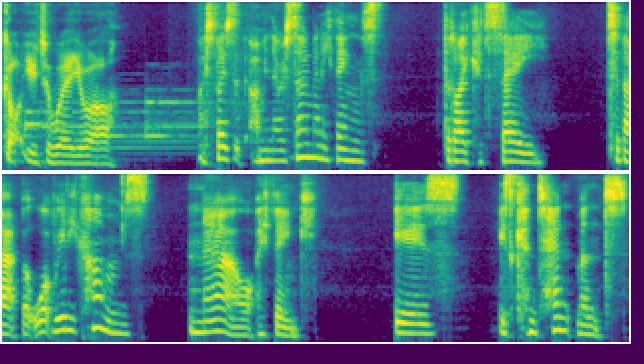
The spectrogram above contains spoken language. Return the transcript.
got you to where you are? I suppose that, I mean, there are so many things that I could say to that, but what really comes now, I think, is is contentment,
